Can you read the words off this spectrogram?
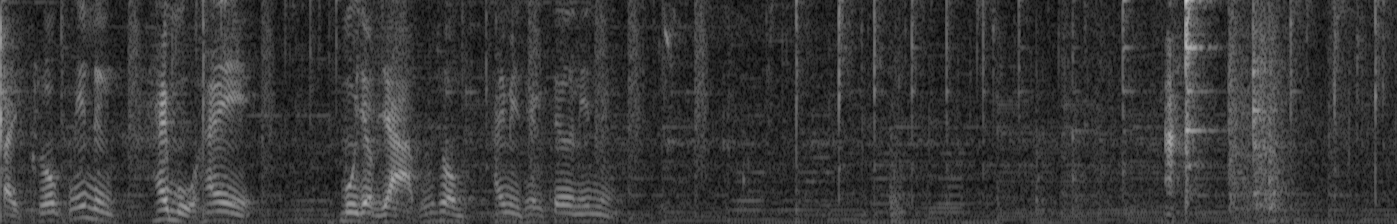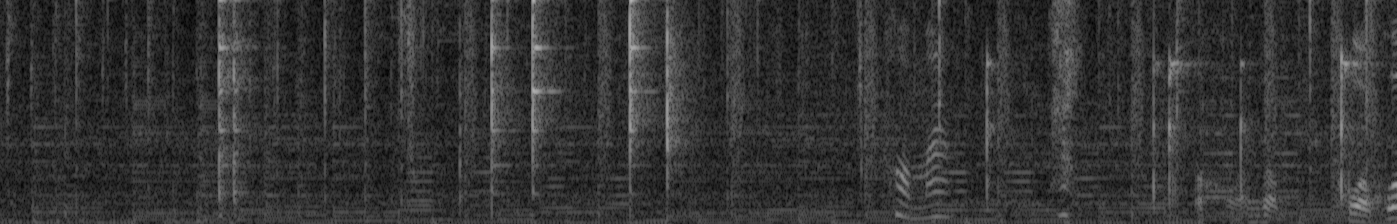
ใส่ครกนิดนึงให้บุให้บุหยาบๆคุณผู้ชม ให้มีเท็กเจอร์นิดนึง อมมากเฮ้ยโอ้โหคุณผู้ชมถั่วคั่ว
